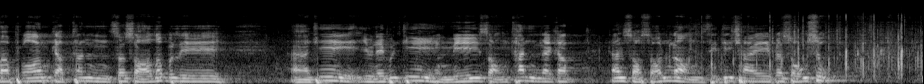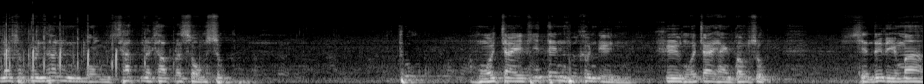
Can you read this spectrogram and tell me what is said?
มาพร้อมกับท่านสสลบบุรีอ่าที่อยู่ในพื้นที่แห่งนี้สองท่านนะครับ ท่านสสหน่อง สิทธิชัยประสงค์สุขนามสกุลท่านบ่งชัดนะครับประสงค์สุข ทุกหัวใจที่เต้นเพื่อคนอื่น คือหัวใจแห่งความสุข ขียนได้ดีมาก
